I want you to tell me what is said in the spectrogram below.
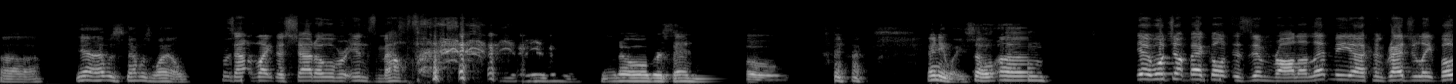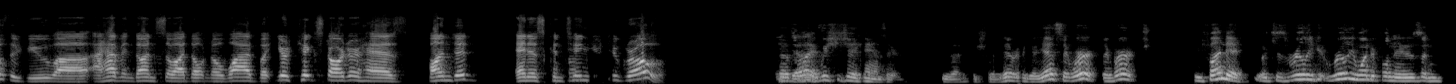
uh, yeah, that was that was wild. Sounds like the shadow over Innsmouth. Not over San Diego. anyway, so um, Yeah, we'll jump back on to Zimrala. Let me uh, congratulate both of you. Uh, I haven't done so, I don't know why, but your Kickstarter has funded and has continued to grow. It that's right. We should shake hands here. Do that officially. There we go. Yes, it worked. It worked. We funded, which is really really wonderful news, and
